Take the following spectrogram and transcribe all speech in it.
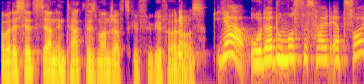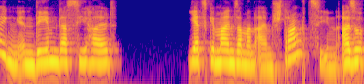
Aber das setzt ja ein intaktes Mannschaftsgefüge voraus. Ja, oder du musst es halt erzeugen, indem dass sie halt jetzt gemeinsam an einem Strang ziehen. Also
